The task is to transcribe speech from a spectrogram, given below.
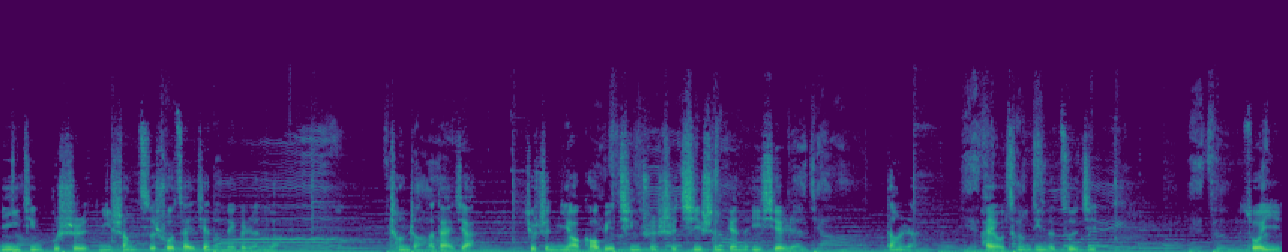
你已经不是你上次说再见的那个人了？成长的代价。就是你要告别青春时期身边的一些人，当然，还有曾经的自己。所以，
